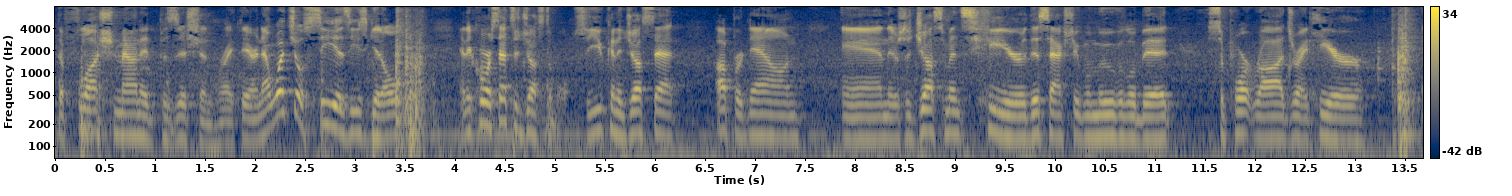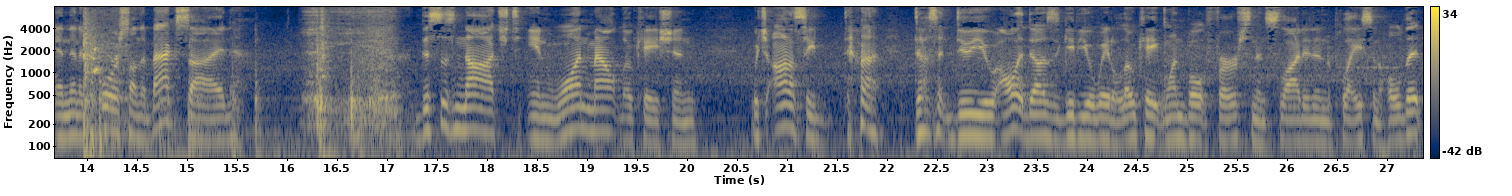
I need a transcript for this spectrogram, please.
the flush mounted position right there. Now what you'll see as these get older, and of course that's adjustable. So you can adjust that up or down, and there's adjustments here. This actually will move a little bit. Support rods right here. And then of course on the back side, this is notched in one mount location, which honestly doesn't do you. All it does is give you a way to locate one bolt first and then slide it into place and hold it.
